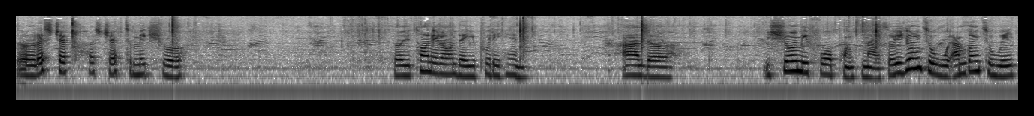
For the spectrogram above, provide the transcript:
So let's check let's check to make sure. So you turn it on then you put it in. And uh, it's showing me 4.9 so you're going to I'm going to wait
